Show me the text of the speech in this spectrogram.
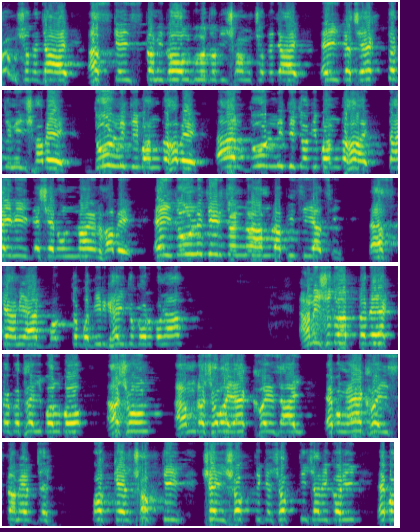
সংসদে যায়, আজকে ইসলামী দলগুলো যদি সংসদে যায়, এই দেশে একটা জিনিস হবে দুর্নীতি বন্ধ হবে। আর দুর্নীতি যদি বন্ধ হয়, তাইলেই দেশের উন্নয়ন হবে। এই দুর্নীতির জন্য আমরা পিছিয়ে আছি। আজকে আমি আর বক্তব্য দীর্ঘায়িত করব না। আমি শুধু আপনাদের একটা কথাই বলব। আসুন, আমরা সবাই এক হয়ে যাই এবং এক হয়ে ইসলামের যে পক্ষের শক্তি, সেই শক্তিকে শক্তিশালী করি এবং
